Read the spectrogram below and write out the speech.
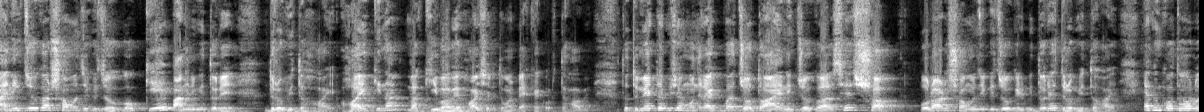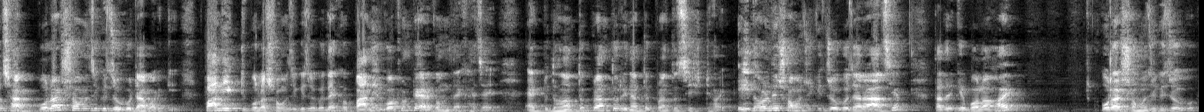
আয়নিক যৌগ আর সমযোগী যৌগ কে পানির ভিতরে দ্রবিত হয়। হয় কিনা বা কীভাবে হয় সেটা তোমার ব্যাখ্যা করতে হবে। তো তুমি একটা বিষয় মনে রাখবা, যত আয়নিক যৌগ আছে সব পোলার সমযোগী যৌগের ভিতরে দ্রবিত হয়। এখন কথা হলো, ছাড়, পোলার সমযোগী যৌগটা আবার কি? পানি একটি পোলার সমযোগী যৌগ। দেখো, পানির গঠনটা এরকম দেখা যায়। একটু ধনাত্মক প্রান্ত, ঋণাত্মক প্রান্ত সৃষ্টি হয়। এই ধরনের সমযোগী যৌগ যারা আছে, তাদেরকে বলা হয় পোলার সমযোগী যৌগ।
